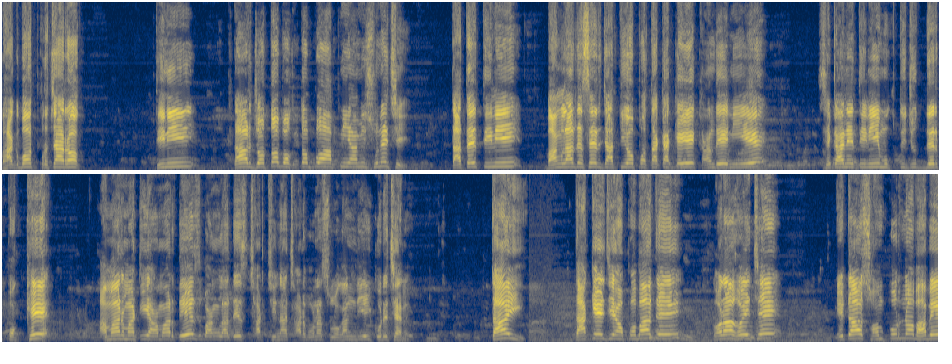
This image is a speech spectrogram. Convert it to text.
ভাগবত প্রচারক। তিনি তার যত বক্তব্য আপনি আমি শুনেছি, তাতে তিনি বাংলাদেশের জাতীয় পতাকাকে কাঁধে নিয়ে সেখানে তিনি মুক্তিযুদ্ধের পক্ষে আমার মাটি, আমার দেশ, বাংলাদেশ ছাড়ছি না, ছাড়বো না, স্লোগান দিয়েই করেছেন। তাই তাকে যে অপবাদে করা হয়েছে, এটা সম্পূর্ণভাবে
